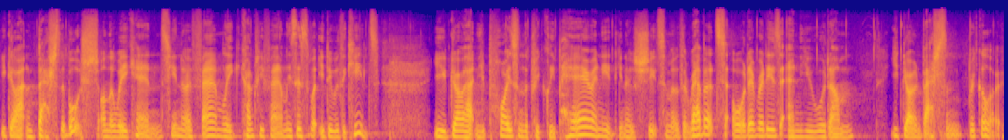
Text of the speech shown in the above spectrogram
you go out and bash the bush on the weekends. You know, family, country families. This is what you do with the kids. You'd go out and you'd poison the prickly pear, and you'd you know shoot some of the rabbits or whatever it is, and you would um, you'd go and bash some brigalow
